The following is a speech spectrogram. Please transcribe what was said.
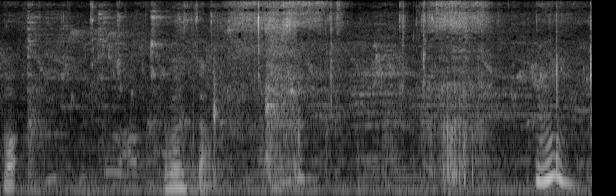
와 맛있다. 음.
